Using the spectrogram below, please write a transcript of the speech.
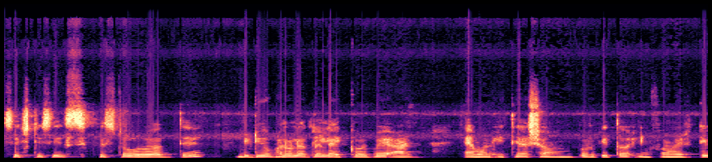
সিক্সটি সিক্স খ্রিস্টপূর্বাব্দে ভিডিও ভালো লাগলে লাইক করবে আর এমন ইতিহাস সম্পর্কিত ইনফরমেটিভ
